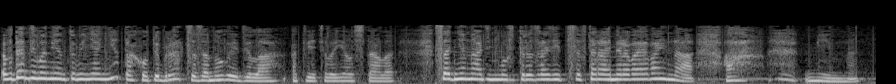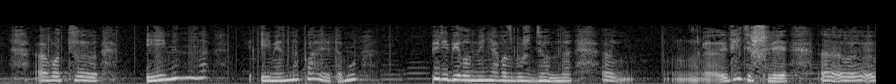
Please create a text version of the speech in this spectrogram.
«В данный момент у меня нет охоты браться за новые дела», — ответила я устало. «Со дня на день может разразиться Вторая мировая война. А, Минна, вот э, именно, именно поэтому...» Перебил он меня возбужденно. Э, «Видишь ли, э,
